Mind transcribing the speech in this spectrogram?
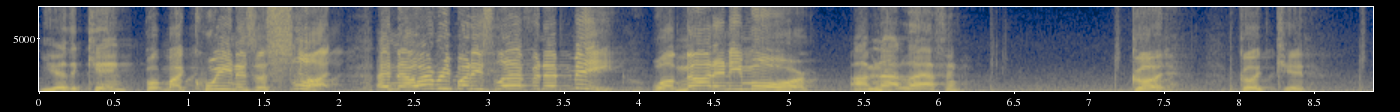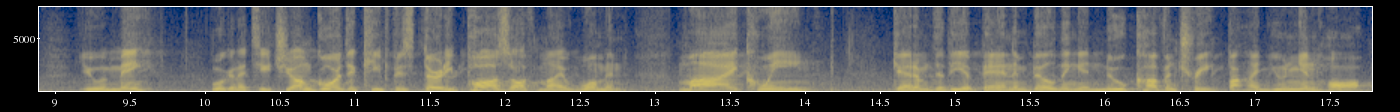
You're the king. But my queen is a slut, and now everybody's laughing at me. Well, not anymore. I'm not laughing. Good, good kid. You and me, we're gonna teach young Gord to keep his dirty paws off my woman, my queen. Get him to the abandoned building in New Coventry behind Union Hall.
